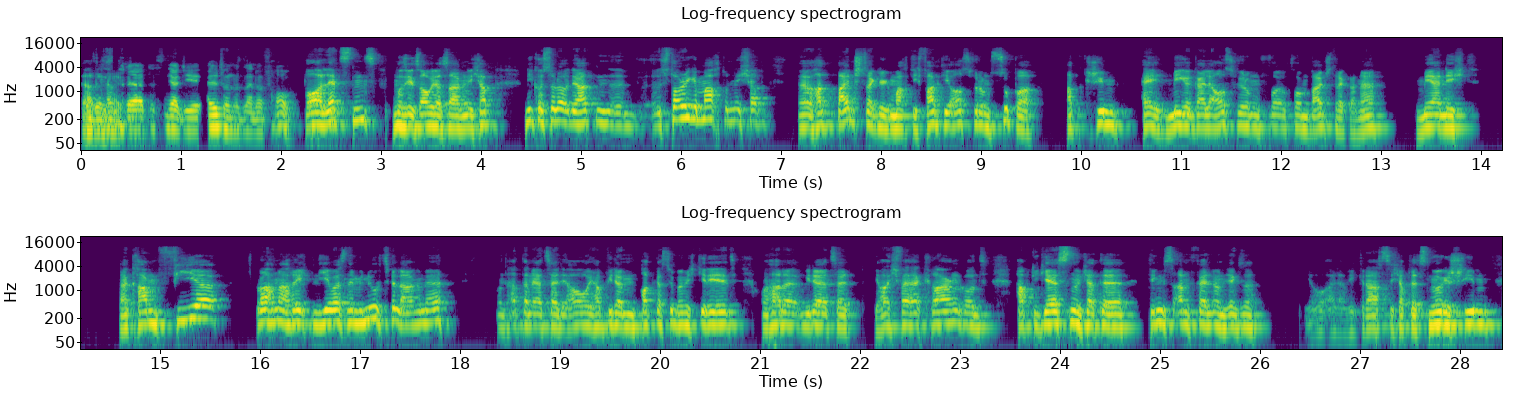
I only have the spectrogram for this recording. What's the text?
Hat Also, Das, sind ja- das sind ja die Eltern seiner Frau. Boah, letztens, muss ich jetzt auch wieder sagen, ich habe, Nico Stolo, der hat eine äh, Story gemacht und ich habe, äh, hat Beinstrecke gemacht. Ich fand die Ausführung super. Hab geschrieben, hey, mega geile Ausführung vom, vom Beinstrecker, ne? Mehr nicht. Dann kamen vier Sprachnachrichten, jeweils eine Minute lang, ne? Und hat dann erzählt, oh, ich habe wieder im Podcast über mich geredet und hat er wieder erzählt, ja, ich war ja krank und habe gegessen und ich hatte Dingsanfälle und ich denke so, jo, Alter, wie krass. Ich habe jetzt nur geschrieben,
